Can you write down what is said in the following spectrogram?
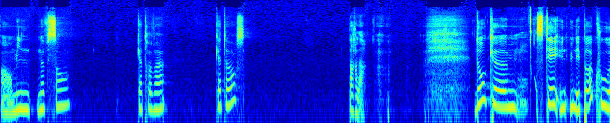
en 1994 Par là. Donc, euh, c'était une, époque où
